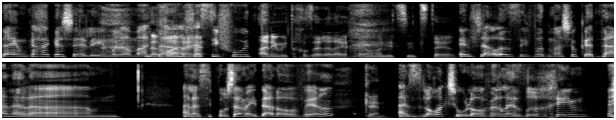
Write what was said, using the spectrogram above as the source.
די, גם ככה קשה לי עם רמת נכון, החשיפות. אני מתאכזר אלייך היום, אני מצטער. אפשר להוסיף עוד משהו קטן על, ה... על הסיפור שהמידע לא עובר? כן. אז לא רק שהוא לא עובר לאזרחים,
